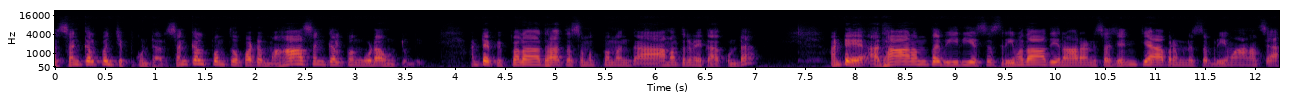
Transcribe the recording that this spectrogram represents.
సంకల్పం చెప్పుకుంటారు. సంకల్పంతో పాటు మహాసంకల్పం కూడా ఉంటుంది. అంటే పిప్పలాధాత సముత్పన్నం ఆ మంత్రమే కాకుండా అంటే అధానంత వీర్యస్య శ్రీమదాది నారాయణ సశంత్యాపరమణస్య భ్రీమాణస్య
